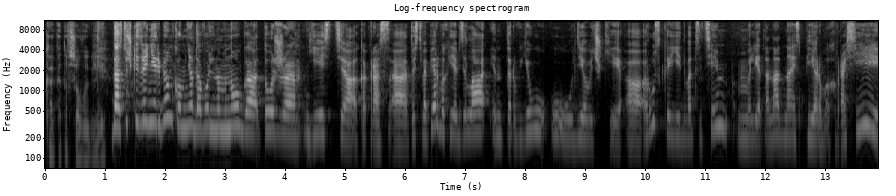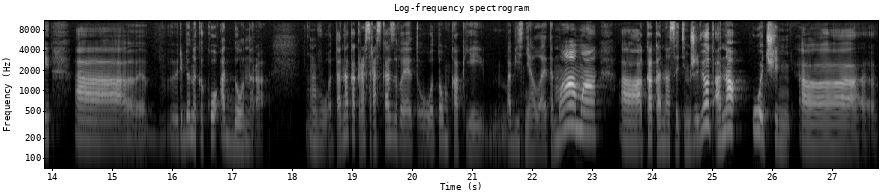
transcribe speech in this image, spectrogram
как это все выглядит? Да, с точки зрения ребенка у меня довольно много тоже есть э, как раз. Э, то есть, во-первых, я взяла интервью у девочки э, русской, ей 27 лет, она одна из первых в России, э, ребенок ЭКО от донора. Вот. Она как раз рассказывает о том, как ей объясняла это мама, а, как она с этим живет. Она очень а,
